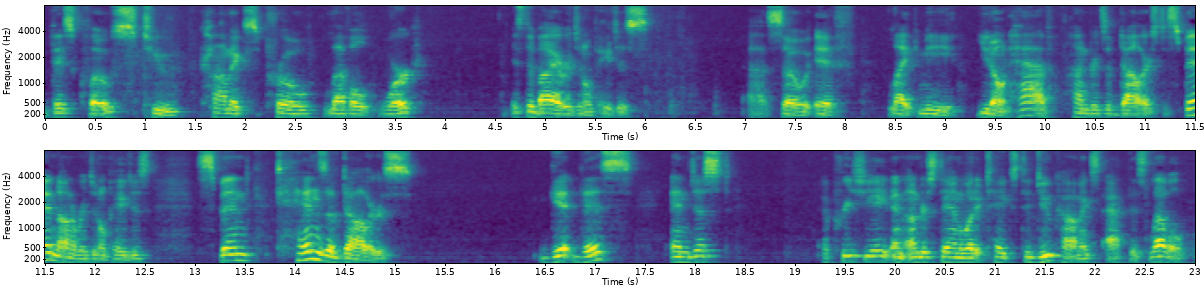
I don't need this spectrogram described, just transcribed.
this close to comics pro level work is to buy original pages. Uh, so if, like me, you don't have hundreds of dollars to spend on original pages, spend tens of dollars. Get this and just appreciate and understand what it takes to do comics at this level.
